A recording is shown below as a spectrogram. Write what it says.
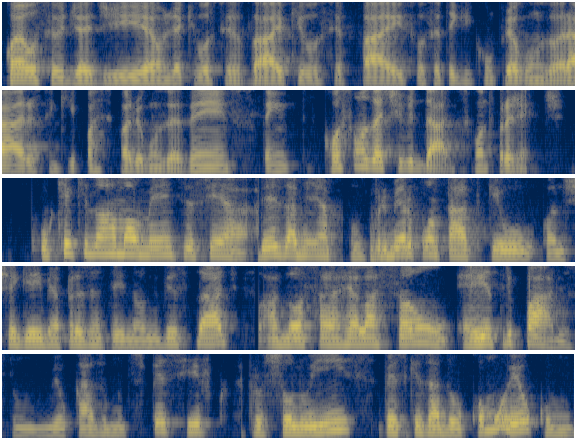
Qual é o seu dia a dia? Onde é que você vai? O que você faz? Você tem que que cumprir alguns horários, tem que participar de alguns eventos, tem quais são as atividades? Conta pra gente. O que que normalmente, assim, desde a minha, o primeiro contato que eu, quando cheguei me apresentei na universidade, a nossa relação é entre pares, no meu caso muito específico. Professor Luiz, pesquisador como eu, com,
